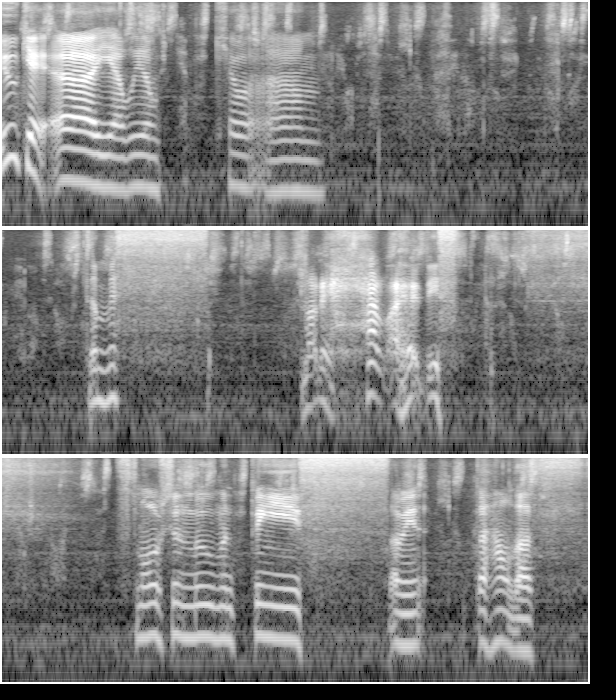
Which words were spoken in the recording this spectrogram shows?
UK. Uh, yeah, we don't care. Um, the miss. Bloody hell! I hate this. motion movement thingies. I mean, the hell that's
